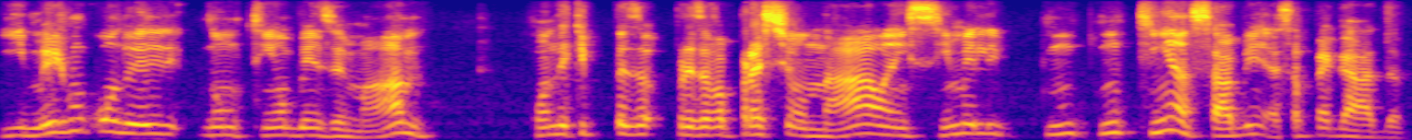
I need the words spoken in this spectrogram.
E mesmo quando ele não tinha o Benzema, quando a equipe precisava pressionar lá em cima, ele não, não tinha, sabe, essa pegada.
